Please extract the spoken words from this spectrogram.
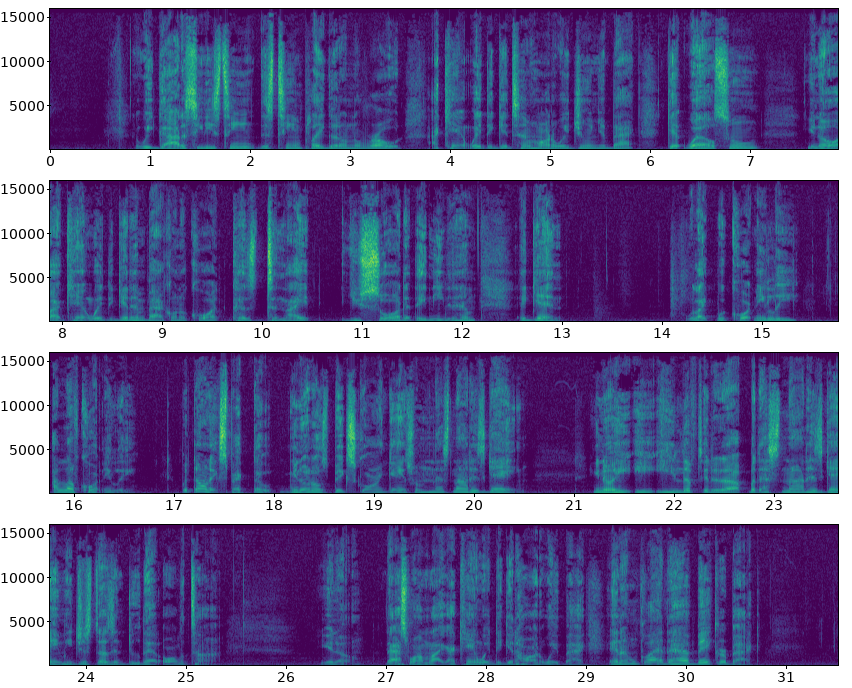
We got to see these team, this team play good on the road. I can't wait to get Tim Hardaway Jr. back, get well soon. You know, I can't wait to get him back on the court because tonight you saw that they needed him. Again, like with Courtney Lee, I love Courtney Lee, but don't expect those you know those big scoring games from him. That's not his game. You know, he he he lifted it up, but that's not his game. He just doesn't do that all the time. You know, that's why I'm like, I can't wait to get Hardaway back, and I'm glad to have Baker back.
